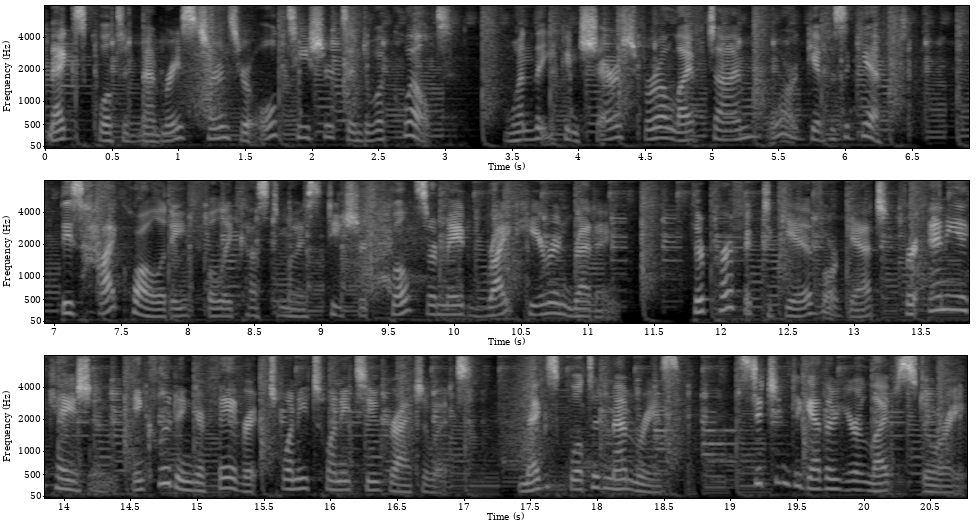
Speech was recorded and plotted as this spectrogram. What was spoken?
Meg's Quilted Memories turns your old t shirts into a quilt, one that you can cherish for a lifetime or give as a gift. These high quality, fully customized t shirt quilts are made right here in Reading. They're perfect to give or get for any occasion, including your favorite 2022 graduate. Meg's Quilted Memories, stitching together your life story.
